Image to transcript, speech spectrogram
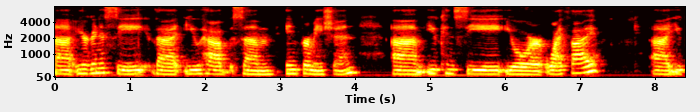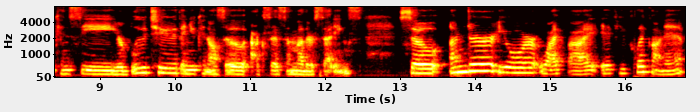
uh, you're going to see that you have some information. Um, you can see your Wi-Fi, uh, you can see your Bluetooth and you can also access some other settings. So under your Wi-Fi, if you click on it,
